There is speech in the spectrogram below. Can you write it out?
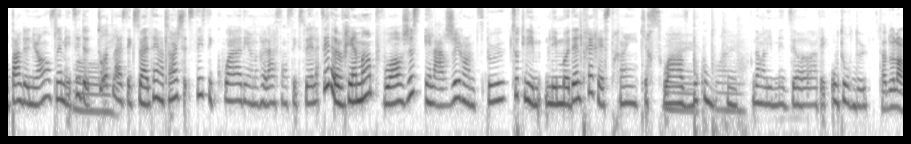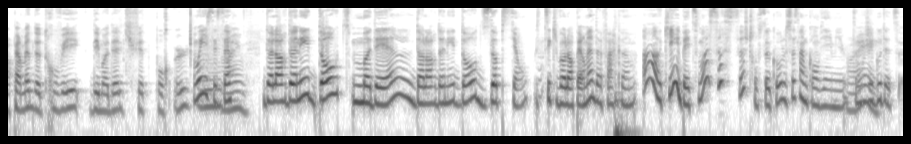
On parle de nuances, là, mais tu sais, de toute ouais. la sexualité à large, tu sais, c'est quoi une relation sexuelle? Tu sais, de vraiment pouvoir juste élargir un petit peu tous les, les modèles très restreints qu'ils reçoivent Ouais, beaucoup, beaucoup ouais. dans les médias, avec autour d'eux. Ça doit leur permettre de trouver des modèles qui fit pour eux. Oui, c'est ça. Ouais. de leur donner d'autres modèles, de leur donner d'autres options, tu sais, qui va leur permettre de faire comme ah ok, ben tu vois ça, ça je trouve ça cool, ça ça me convient mieux, Ouais. j'ai goût de ça.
